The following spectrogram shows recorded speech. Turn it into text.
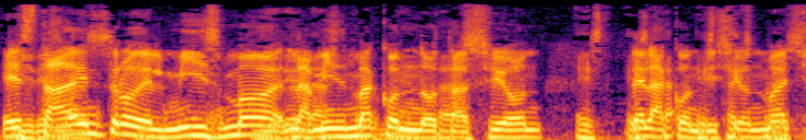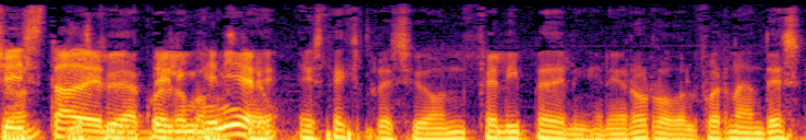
Está Mire las- dentro del mismo, la las misma connotación Es- de la esta- condición esta machista del, de del ingeniero. usted, esta expresión, Felipe, del ingeniero Rodolfo Hernández,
